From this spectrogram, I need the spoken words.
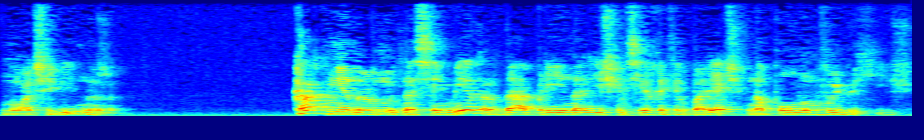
Ну, очевидно же. Как мне нырнуть на 7 метров, да, при наличии всех этих болячек на полном выдохе еще?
